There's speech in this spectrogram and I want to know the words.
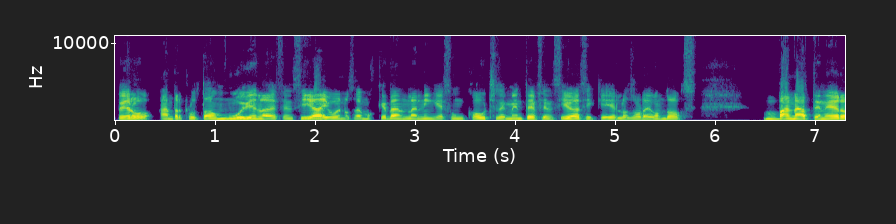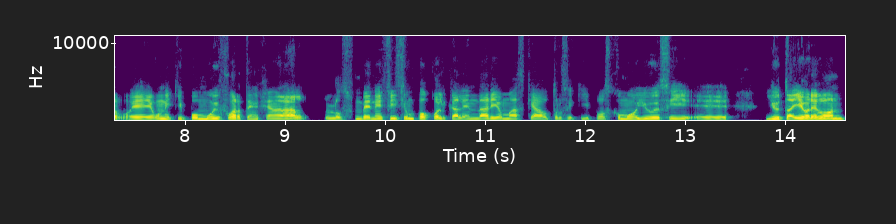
pero han reclutado muy bien la defensiva. Y bueno, sabemos que Dan Lanning es un coach de mente defensiva, así que los Oregon Dogs van a tener eh, un equipo muy fuerte en general. Los beneficia un poco el calendario más que a otros equipos como USC, eh, Utah y Oregon.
